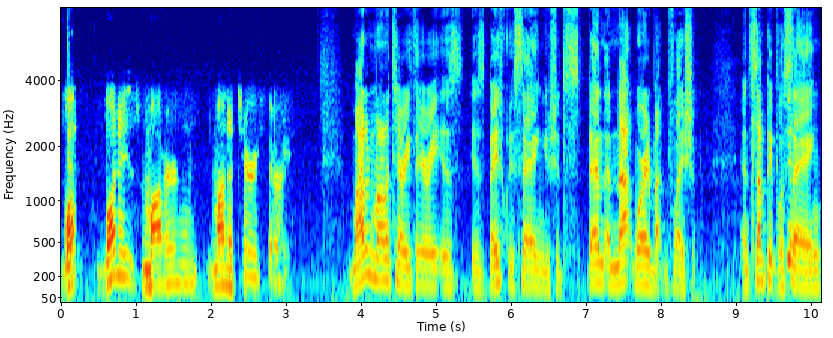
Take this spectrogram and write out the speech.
What What is modern monetary theory? Modern monetary theory is is basically saying you should spend and not worry about inflation. And some people are saying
